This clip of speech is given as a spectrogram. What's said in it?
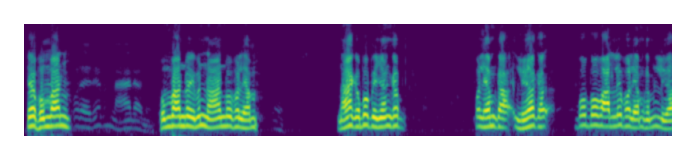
แต่ผมวันบ่ได้เด้มันหนาแล้วนี่ผมวันไว้มันนานบ่พอแหลมหนากับบ่เป็นหยังครับพอแหลมกะเหลือกับบ่บ่วันเลยพอแหลมกับมันเหลือ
